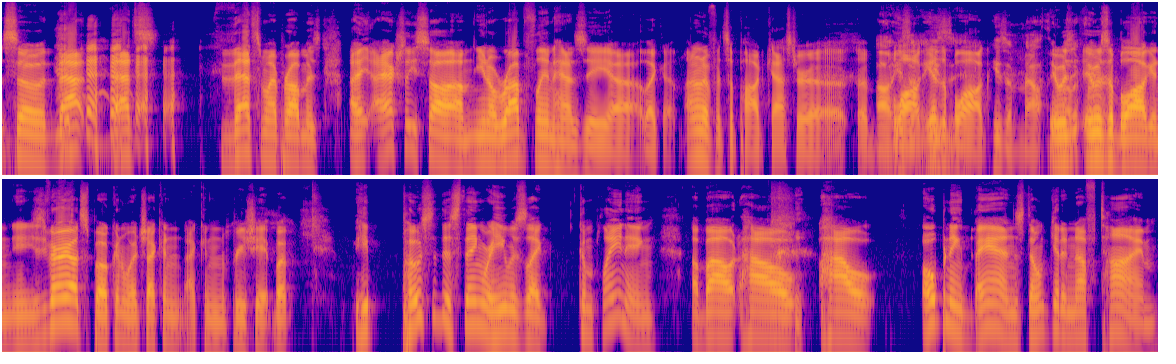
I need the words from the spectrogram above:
so that that's that's my problem is I, I actually saw um you know Rob Flynn has a uh, like a I don't know if it's a podcast or a, a Oh, he's a- blog he has a he's blog He's a mouth. it was it was a blog and he's very outspoken which I can I can appreciate but he posted this thing where he was like complaining about how how opening bands don't get enough time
